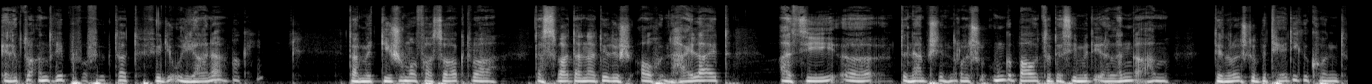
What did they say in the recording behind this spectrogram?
Elektroantrieb verfügt hat für die Ulianer, Okay. damit die schon mal versorgt war. Das war dann natürlich auch ein Highlight, als sie, äh, dann habe ich den Rollstuhl umgebaut, sodass sie mit ihrer langen Arm den Rollstuhl betätigen konnte.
